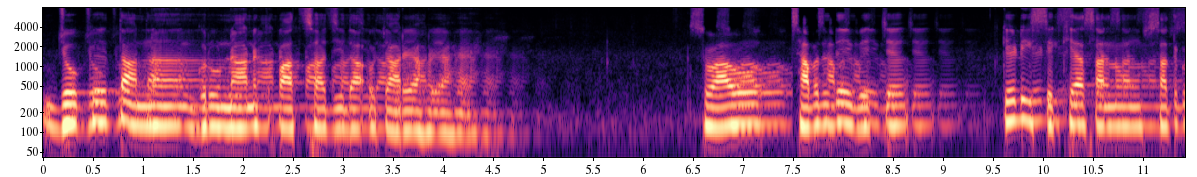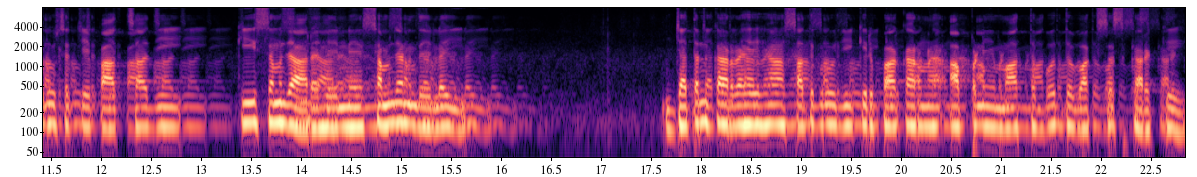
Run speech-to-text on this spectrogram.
ਜੋ ਕਿ ਧੰਨ ਗੁਰੂ ਨਾਨਕ ਪਾਤਸ਼ਾਹ ਜੀ ਦਾ ਉਚਾਰਿਆ ਹੋਇਆ ਹੈ। ਸੋ ਸ਼ਬਦ ਦੇ ਵਿੱਚ ਕਿਹੜੀ ਸਿੱਖਿਆ ਸਾਨੂੰ ਸਤਿਗੁਰੂ ਸੱਚੇ ਪਾਤਸ਼ਾਹ ਜੀ ਕੀ ਸਮਝਾ ਰਹੇ ਨੇ ਸਮਝਣ ਦੇ ਲਈ? ਯਤਨ ਕਰ ਰਹੇ ਹਾਂ। ਸਤਿਗੁਰੂ ਜੀ ਕਿਰਪਾ ਕਰਨ ਆਪਣੇ ਮਤ ਬੁੱਧ ਬਖਸ਼ਿਸ਼ ਕਰਕੇ।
